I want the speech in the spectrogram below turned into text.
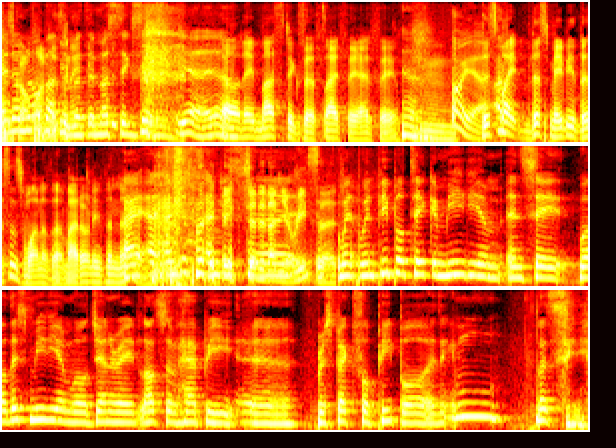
has don't got know one, about doesn't them, he? but they must exist. Yeah, yeah. Oh, they must exist. I see. I see. oh yeah, This I- might. This maybe. This is one of them. I don't even know. I, I, I'm just, I'm You just. should have done your research. When, when people take a medium and say, "Well, this medium will generate lots of happy, uh, respectful people," I think, mm, let's see.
